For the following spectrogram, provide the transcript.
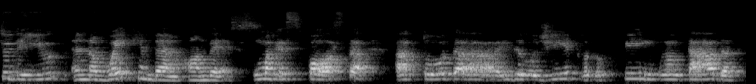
to the youth and awaken them on this. uma resposta a toda a ideologia, filosofia implantada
